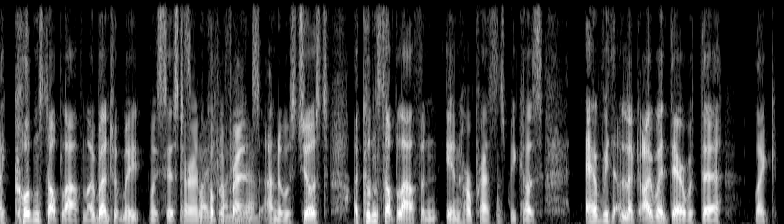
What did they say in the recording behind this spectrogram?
I couldn't stop laughing. I went with my, my sister That's and a couple of friends, though. and it was just I couldn't stop laughing in her presence because everything. Like I went there with the like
